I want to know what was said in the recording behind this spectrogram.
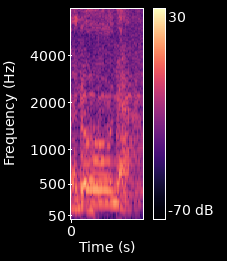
Barcelona.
